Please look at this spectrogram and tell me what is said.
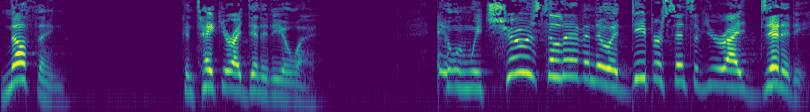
nothing can take your identity away. And when we choose to live into a deeper sense of your identity,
